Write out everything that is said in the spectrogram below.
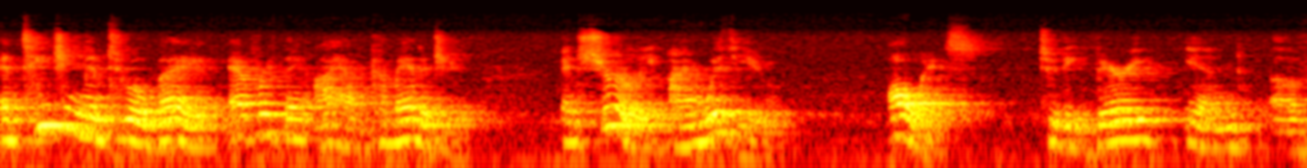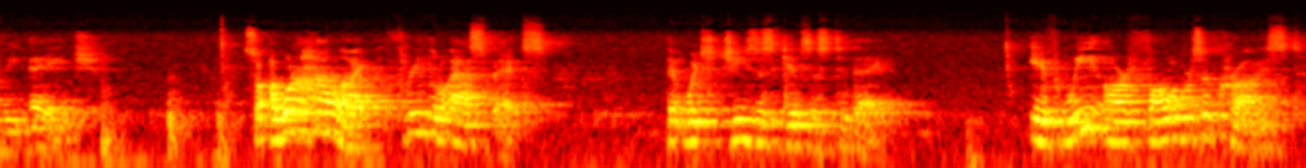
and teaching them to obey everything I have commanded you. And surely I am with you always to the very end of the age. So I want to highlight three little aspects that which Jesus gives us today. If we are followers of Christ,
